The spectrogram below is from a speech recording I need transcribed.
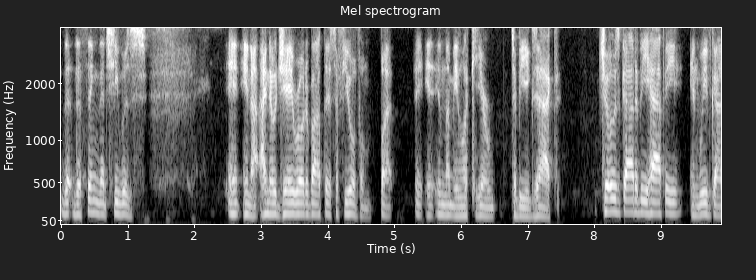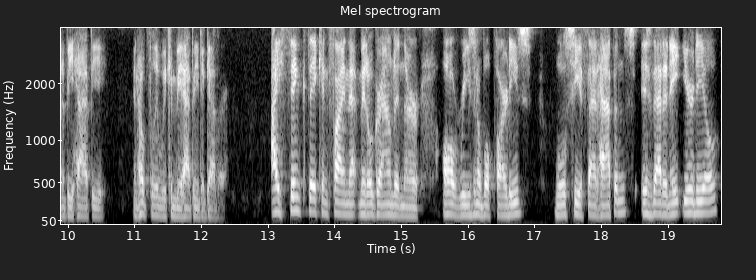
the, the thing that she was, and, and I know Jay wrote about this, a few of them, but and let me look here to be exact. Joe's got to be happy, and we've got to be happy, and hopefully we can be happy together. I think they can find that middle ground, and they're all reasonable parties. We'll see if that happens. Is that an eight-year deal?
